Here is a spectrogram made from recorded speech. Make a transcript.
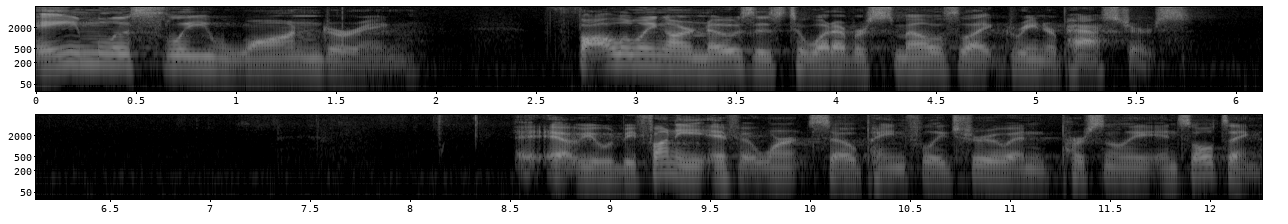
aimlessly wandering, following our noses to whatever smells like greener pastures. It would be funny if it weren't so painfully true and personally insulting.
